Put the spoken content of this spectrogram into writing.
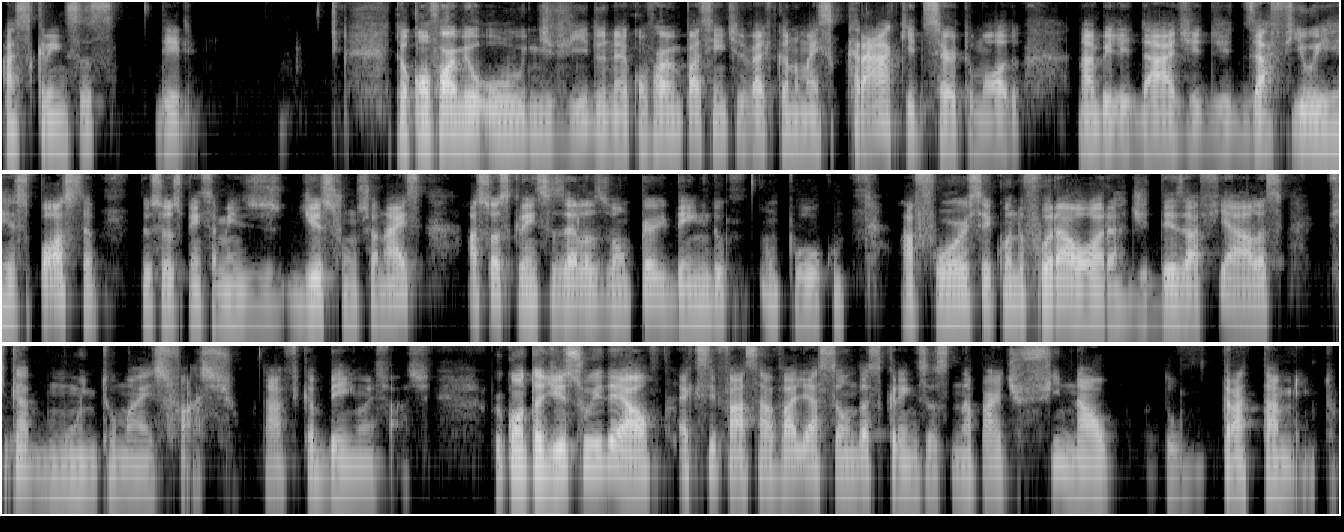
as crenças dele. Então, conforme o, indivíduo, né, conforme o paciente ele vai ficando mais craque, de certo modo, na habilidade de desafio e resposta dos seus pensamentos disfuncionais, as suas crenças elas vão perdendo um pouco a força e quando for a hora de desafiá-las, fica muito mais fácil, tá? Fica bem mais fácil. Por conta disso, o ideal é que se faça a avaliação das crenças na parte final do tratamento.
